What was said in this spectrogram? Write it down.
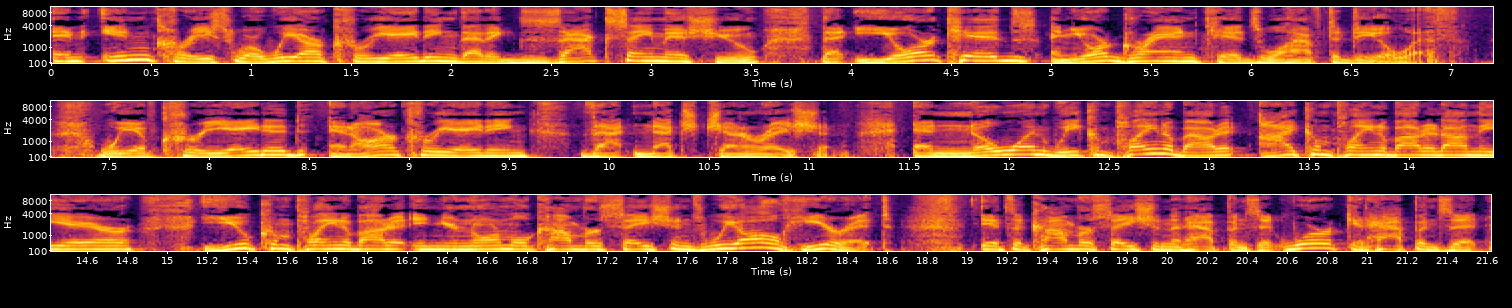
an increase where we are creating that exact same issue that your kids and your grandkids will have to deal with. We have created and are creating that next generation. And no one, we complain about it. I complain about it on the air. You complain about it in your normal conversations. We all hear it. It's a conversation that happens at work. It happens at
